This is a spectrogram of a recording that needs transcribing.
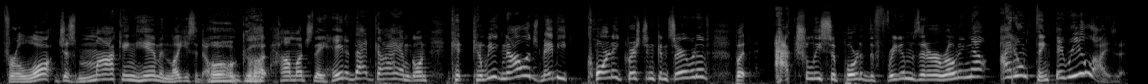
for a long just mocking him and like you said, oh God, how much they hated that guy. I'm going, can, can we acknowledge maybe corny Christian conservative, but actually supported the freedoms that are eroding now? I don't think they realize it.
